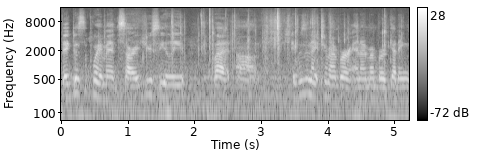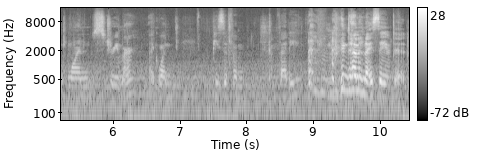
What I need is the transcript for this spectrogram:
Big disappointment. Sorry, Drew Seeley. But um, it was a night to remember, and I remember getting one streamer, like one piece of um, confetti, done, and I saved it,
